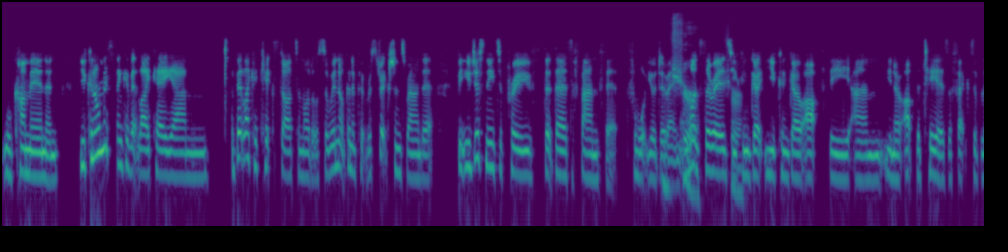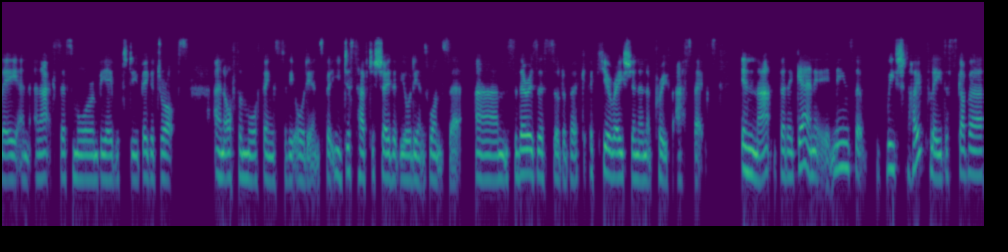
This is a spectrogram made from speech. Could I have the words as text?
will come in and you can almost think of it like a um, a bit like a Kickstarter model. So we're not going to put restrictions around it, but you just need to prove that there's a fan fit for what you're doing. Sure, and once there is, sure. you can go you can go up the um, you know up the tiers effectively and, and access more and be able to do bigger drops and offer more things to the audience. But you just have to show that the audience wants it. Um, so there is a sort of a, a, curation and a proof aspect in that. But again, it, it means that we should hopefully discover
